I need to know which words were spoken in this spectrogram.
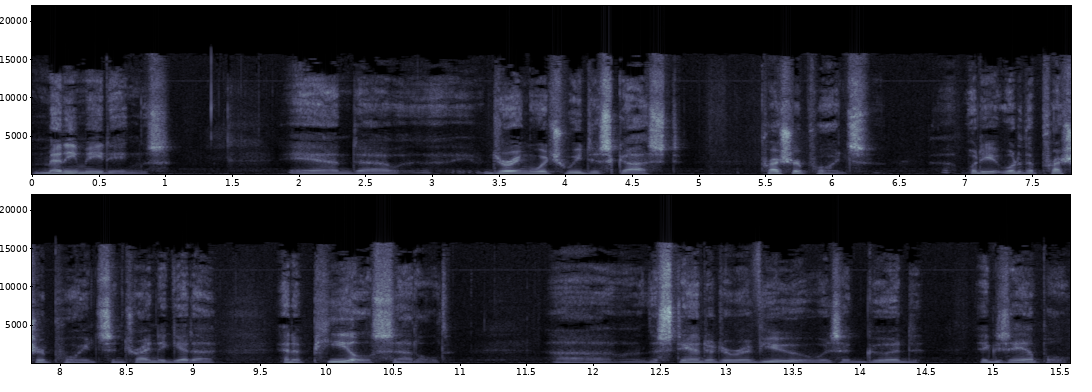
many meetings, and uh, during which we discussed pressure points. What do you? What are the pressure points in trying to get a an appeal settled? Uh, the standard of review was a good example.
